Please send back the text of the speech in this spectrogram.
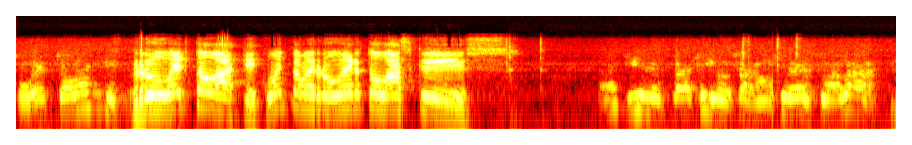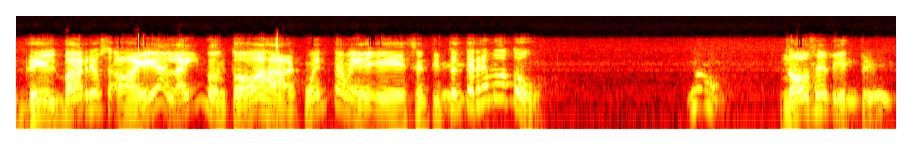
Roberto Vázquez, Roberto Vázquez, cuéntame, Roberto Vázquez. Aquí del espacio San José de Suabá. Del barrio, ahí, al lado, en toda baja. Cuéntame, eh, ¿sentiste el terremoto? No, ¿No lo sentiste?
